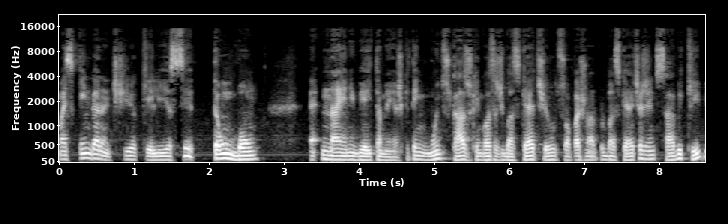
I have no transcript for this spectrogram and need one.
mas quem garantia que ele ia ser tão bom é, na NBA também? Acho que tem muitos casos, quem gosta de basquete, eu sou apaixonado por basquete, a gente sabe que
